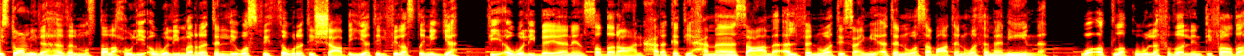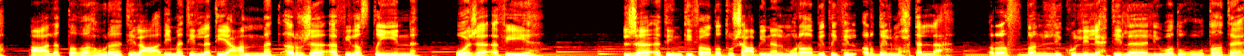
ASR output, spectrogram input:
استعمل هذا المصطلح لأول مرة لوصف الثورة الشعبية الفلسطينية في أول بيان صدر عن حركة حماس عام 1987 وأطلقوا لفظ الانتفاضة على التظاهرات العارمة التي عمت أرجاء فلسطين. وجاء فيه جاءت انتفاضة شعبنا المرابط في الأرض المحتلة رفضا لكل الاحتلال وضغوطاته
